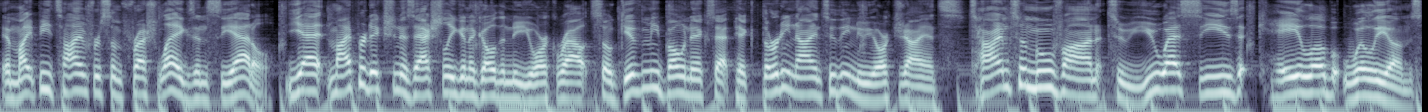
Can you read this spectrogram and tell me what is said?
it might be time for some fresh legs in Seattle. Yet, my prediction is actually going to go the New York route, so give me Bo Nix at pick 39 to the New York Giants. Time to move on to USC's Caleb Williams,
